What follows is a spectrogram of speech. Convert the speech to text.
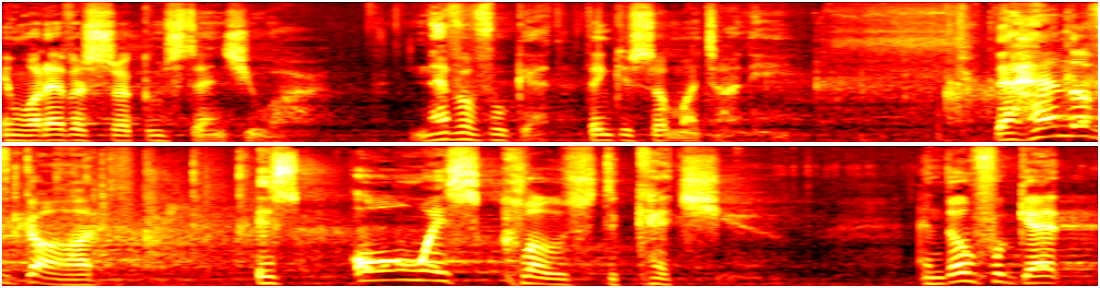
in whatever circumstance you are. Never forget. Thank you so much, honey. The hand of God is always close to catch you. And don't forget,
